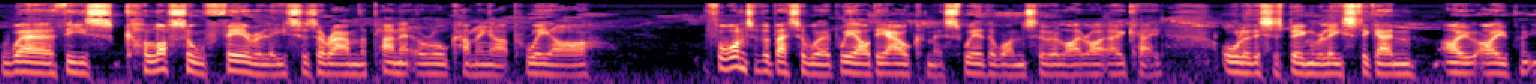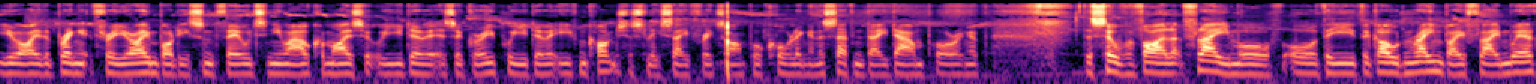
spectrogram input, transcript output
where these colossal fear releases around the planet are all coming up. We are for want of a better word we are the alchemists we're the ones who are like right okay all of this is being released again. I, I, you either bring it through your own bodies and fields and you alchemize it, or you do it as a group, or you do it even consciously. Say, for example, calling in a seven-day downpouring of the silver violet flame or or the the golden rainbow flame. We're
